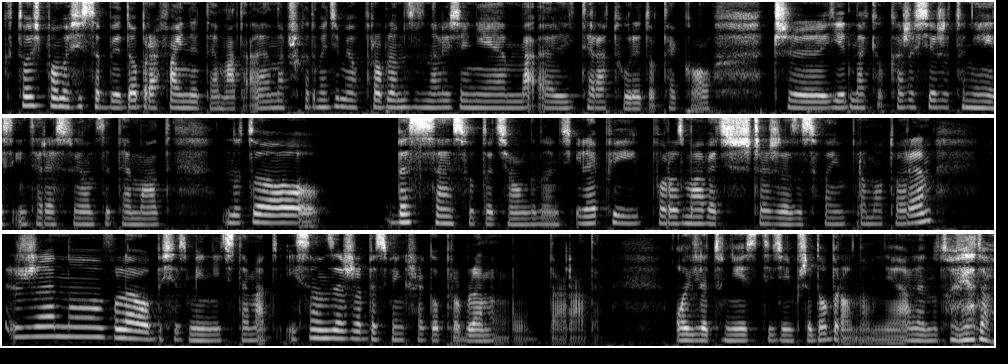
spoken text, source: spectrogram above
ktoś pomyśli sobie, dobra, fajny temat, ale na przykład będzie miał problem ze znalezieniem e, literatury do tego, czy jednak okaże się, że to nie jest interesujący temat, no to bez sensu to ciągnąć i lepiej porozmawiać szczerze ze swoim promotorem, że no wolałoby się zmienić temat i sądzę, że bez większego problemu da radę. O ile to nie jest tydzień przed obroną, nie? Ale no to wiadomo.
